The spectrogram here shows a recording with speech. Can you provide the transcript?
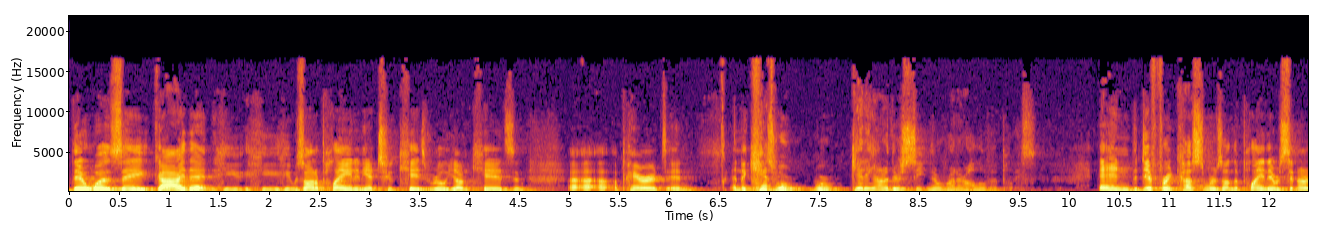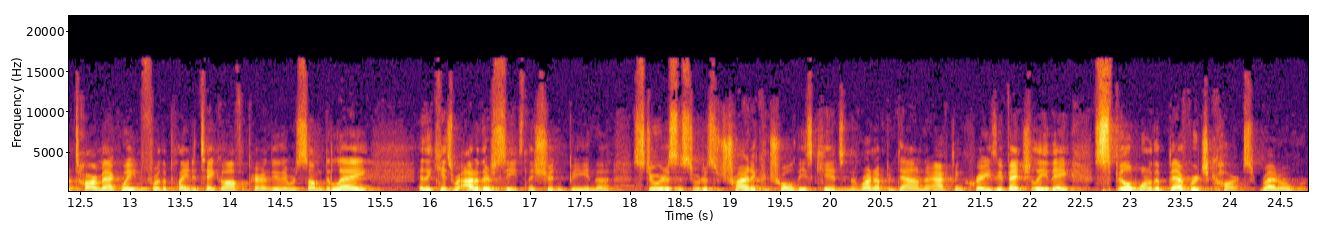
there was a guy that he, he, he was on a plane and he had two kids, real young kids, and a, a, a parent, and, and the kids were, were getting out of their seat and they were running all over the place. And the different customers on the plane, they were sitting on a tarmac waiting for the plane to take off. Apparently, there was some delay, and the kids were out of their seats and they shouldn't be. And the stewardess and stewardess were trying to control these kids, and they're running up and down, and they're acting crazy. Eventually, they spilled one of the beverage carts right over.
